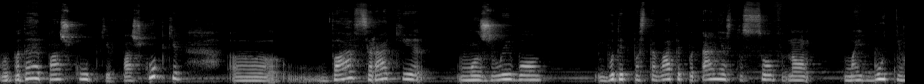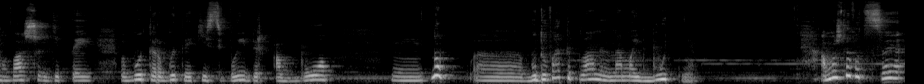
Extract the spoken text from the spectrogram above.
випадає паш кубків. Паш кубків вас, раки, можливо, буде поставати питання стосовно майбутнього ваших дітей. Ви будете робити якийсь вибір або ну, е, будувати плани на майбутнє. А можливо, це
